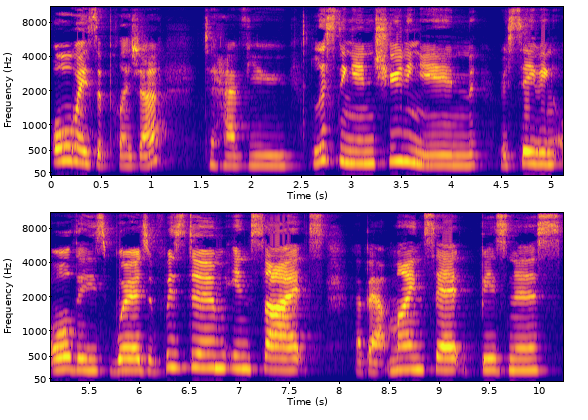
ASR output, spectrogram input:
always a pleasure to have you listening in, tuning in, receiving all these words of wisdom, insights about mindset, business,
